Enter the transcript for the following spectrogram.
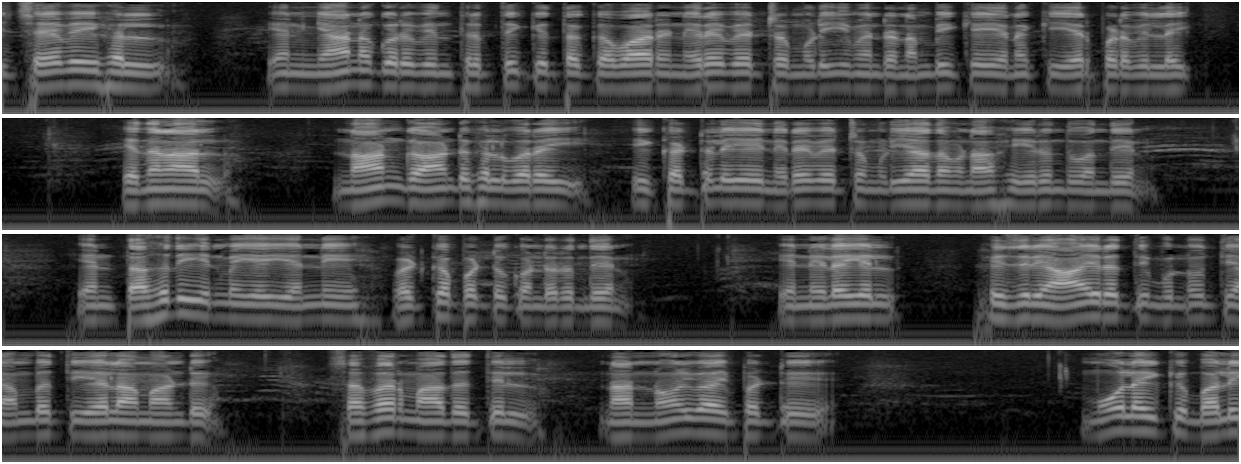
இச்சேவைகள் என் ஞானகுருவின் திருப்திக்கு தக்கவாறு நிறைவேற்ற முடியும் என்ற நம்பிக்கை எனக்கு ஏற்படவில்லை. இதனால் நான்கு ஆண்டுகள் வரை இக்கட்டளையை நிறைவேற்ற முடியாதவனாக இருந்து வந்தேன். என் தகுதியின்மையை எண்ணி வெட்கப்பட்டு கொண்டிருந்தேன். இந்நிலையில் ஹிஜ்ரி ஆயிரத்தி முன்னூற்றி ஐம்பத்தி ஏழாம் ஆண்டு சஃபர் மாதத்தில் நான் நோய்வாய்ப்பட்டு மூளைக்கு பலி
